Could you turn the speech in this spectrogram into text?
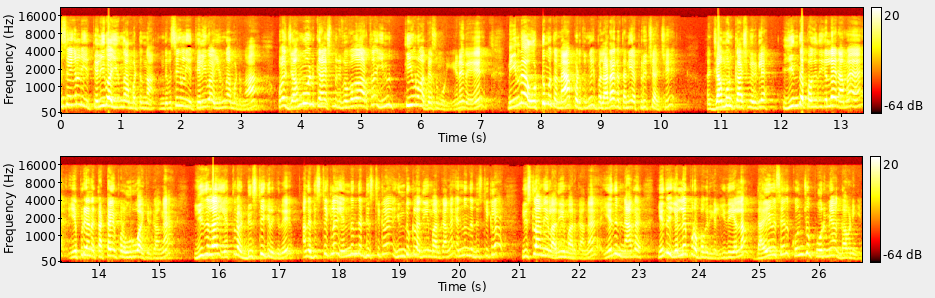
விஷயங்கள் நீங்கள் தெளிவாக இருந்தால் மட்டும்தான். இந்த விஷயங்கள் நீங்கள் தெளிவாக இருந்தால் மட்டும்தான் உங்களை ஜம்மு அண்ட் காஷ்மீர் விவகாரத்தில் இன்னும் தீவிரமாக பேச முடியும். எனவே நீங்கள் என்ன ஒட்டுமொத்த மேப் எடுத்துங்க இப்போ லடாக்கை தனியாக பிரிச்சாச்சு. ஜம்மு அண்ட் காஷ்மீர் இருக்குல்ல இந்த பகுதிகளில் நாம் எப்படியான கட்டமைப்புகளை உருவாக்கியிருக்காங்க இதில் எத்தனை டிஸ்ட்ரிக்ட் இருக்குது? அந்த டிஸ்ட்ரிக்டில் எந்தெந்த டிஸ்ட்ரிக்டில் இந்துக்கள் அதிகமாக இருக்காங்க? எந்தெந்த டிஸ்ட்ரிக்டில் இஸ்லாமியர்கள் அதிகமாக இருக்காங்க? எது நக எது எல்லைப்புற பகுதிகள்? இதையெல்லாம் தயவு செய்து கொஞ்சம் பொறுமையாக கவனிங்க.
